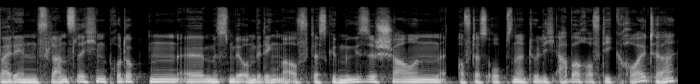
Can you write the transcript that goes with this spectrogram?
Bei den pflanzlichen Produkten äh, müssen wir unbedingt mal auf das Gemüse schauen, auf das Obst natürlich, aber auch auf die Kräuter.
